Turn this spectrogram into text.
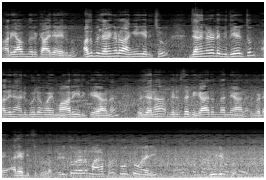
അറിയാവുന്ന ഒരു കാര്യമായിരുന്നു. അതിപ്പോൾ ജനങ്ങൾ അംഗീകരിച്ചു. ജനങ്ങളുടെ വിധേയത്വം അതിന് അനുകൂലമായി മാറിയിരിക്കുകയാണ്. ഒരു ജനവിരുദ്ധ വികാരം തന്നെയാണ് ഇവിടെ അരയടിച്ചിട്ടുള്ളത്. മലപ്പുറം തൂത്തുകാരി യു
